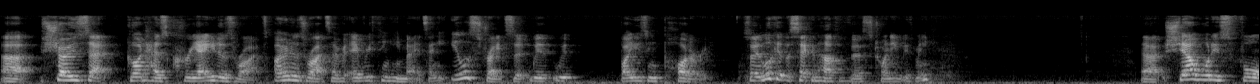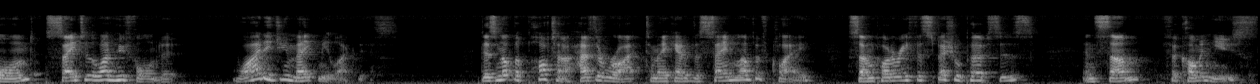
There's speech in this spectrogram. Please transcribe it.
uh, shows that God has creators' rights, owners' rights over everything he makes, and he illustrates it with, with, by using pottery. So look at the second half of verse 20 with me. Uh, Shall what is formed say to the one who formed it, Why did you make me like this? Does not the potter have the right to make out of the same lump of clay some pottery for special purposes and some for common use?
